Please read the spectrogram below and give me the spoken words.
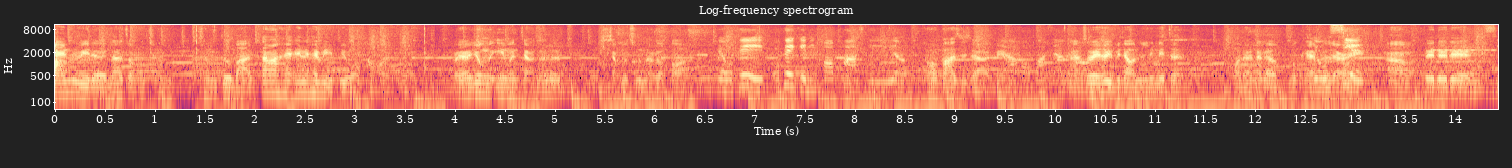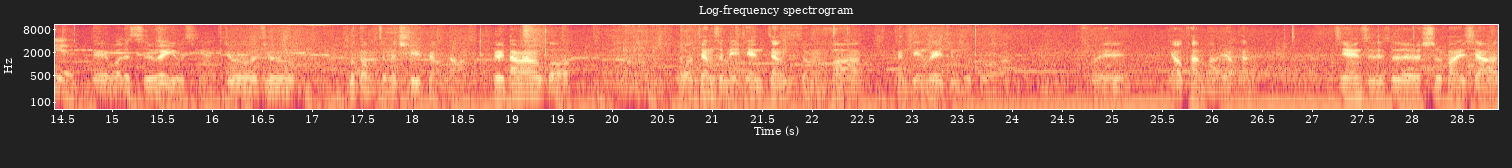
Henry 的那种程程度吧。当然，Henry Henry 比我好很多，我要用英文讲，但是想不出那个话。对，我可以我可以给你 hall pass 一样，后八一下可以然吗？后 hall pass 啊，所以会比较 limited，我的那个 vocabulary 啊，对对对有。限。对，我的词汇有限，就就不懂怎么去表达。对，当然如果我这样子每天这样子讲的话，肯定会进步多了。所以要看吧，要看。今天只是示范一下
